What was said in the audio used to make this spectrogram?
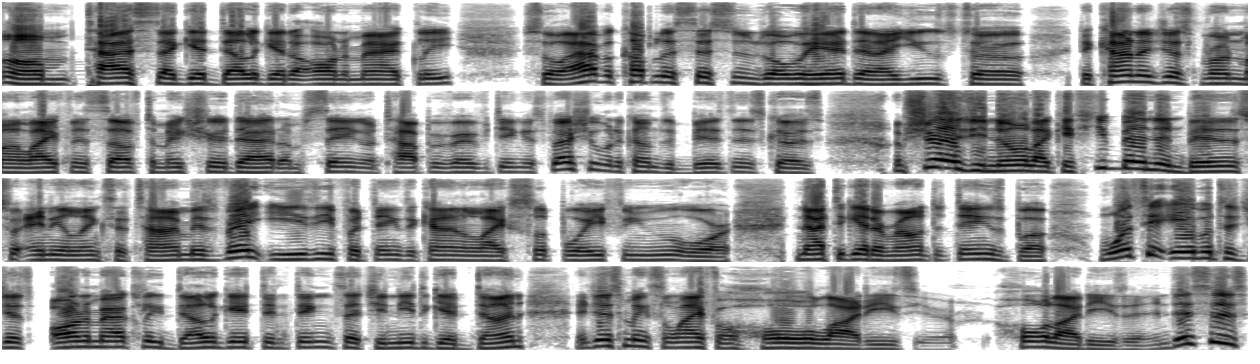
um tasks that get delegated automatically so i have a couple of systems over here that i use to to kind of just run my life and stuff to make sure that i'm staying on top of everything especially when it comes to business because i'm sure as you know like if you've been in business for any length of time it's very easy for things to kind of like slip away from you or not to get around to things but once you're able to just automatically delegate the things that you need to get done it just makes life a whole lot easier whole lot easier. And this is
